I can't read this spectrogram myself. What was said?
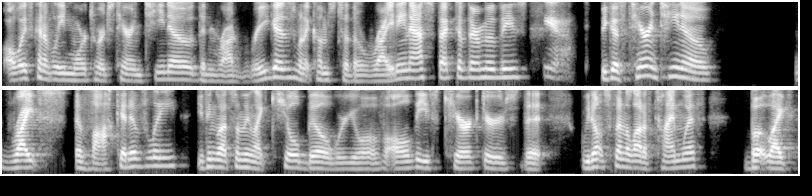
always kind of leaned more towards Tarantino than Rodriguez when it comes to the writing aspect of their movies, Yeah. because Tarantino writes evocatively. You think about something like Kill Bill, where you have all these characters that we don't spend a lot of time with, but like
